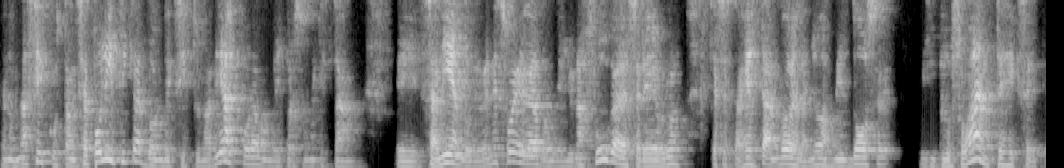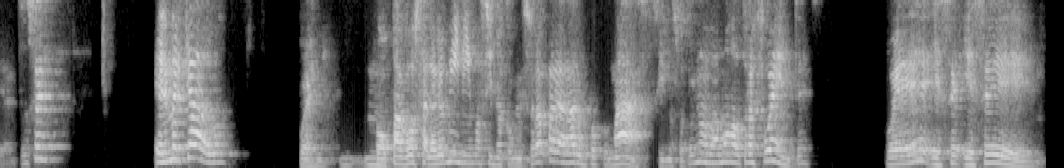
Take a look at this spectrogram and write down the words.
en una circunstancia política donde existe una diáspora, donde hay personas que están eh, saliendo de Venezuela, donde hay una fuga de cerebros que se está gestando desde el año 2012, incluso antes, etc. Entonces, el mercado pues no pagó salario mínimo, sino comenzó a pagar un poco más. Si nosotros nos vamos a otras fuentes, pues ese, ese,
